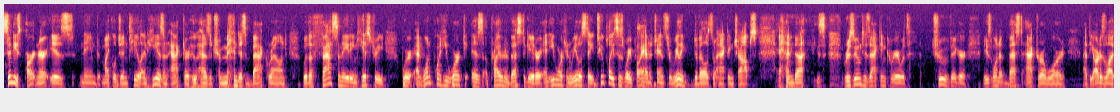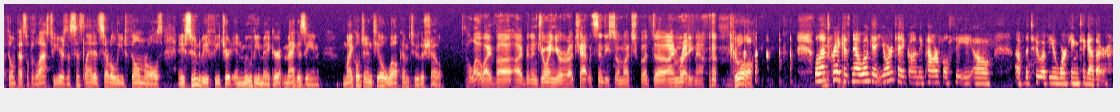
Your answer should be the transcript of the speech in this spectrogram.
Cindy's partner is named Michael Gentile, and he is an actor who has a tremendous background with a fascinating history. Where at one point he worked as a private investigator and even worked in real estate, two places where he probably had a chance to really develop some acting chops. And uh, he's resumed his acting career with true vigor. He's won a Best Actor award at the Art is Alive Film Festival for the last two years and since landed several lead film roles. And he's soon to be featured in Movie Maker magazine. Michael Gentile, welcome to the show. Hello, I've uh, I've been enjoying your uh, chat with Cindy so much, but uh, I'm ready now. cool. well, that's great because now we'll get your take on the powerful CEO of the two of you working together.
